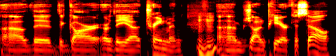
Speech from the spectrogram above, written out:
uh, the the guard or the uh, trainman mm-hmm. um, Jean Pierre Cassel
